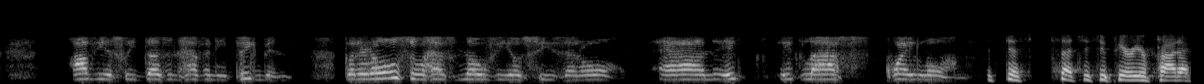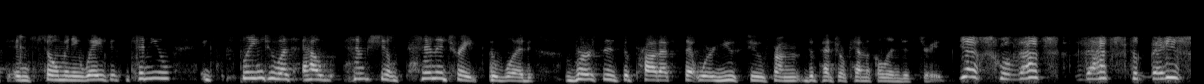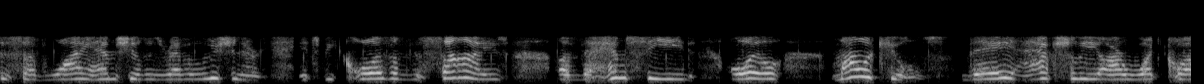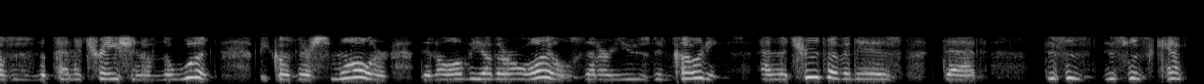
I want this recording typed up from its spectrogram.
obviously doesn't have any pigment but it also has no VOCs at all and it it lasts quite long. It's just such a superior product in so many ways. Can you explain to us how hemp shield penetrates the wood versus the products that we're used to from the petrochemical industry? Yes, well, that's that's the basis of why hemp shield is revolutionary. It's because of the size of the hemp seed oil molecules. They actually are what causes the penetration of the wood because they're smaller than all the other oils that are used in coatings. And the truth of it is that this is this was kept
